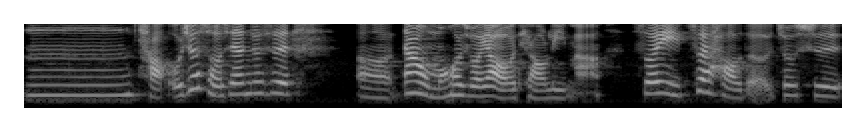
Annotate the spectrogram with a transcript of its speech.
嗯，好，我觉得首先就是。呃，当然我们会说要有条理嘛，所以最好的就是，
